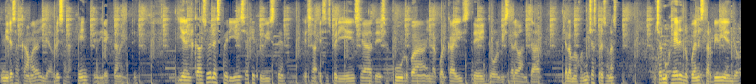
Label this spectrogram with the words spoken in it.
mires a cámara y le hables a la gente directamente. Y en el caso de la experiencia que tuviste, esa, esa experiencia de esa curva en la cual caíste y te volviste a levantar, que a lo mejor muchas personas, muchas mujeres lo pueden estar viviendo,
